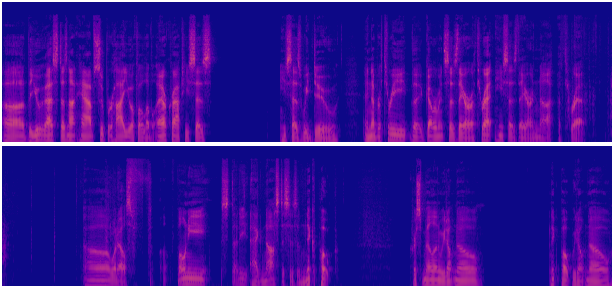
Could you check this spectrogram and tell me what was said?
Uh, the U.S. does not have super high UFO level aircraft. He says. He says we do. And number three, the government says they are a threat. He says they are not a threat. Uh, what else? Phony study agnosticism. Nick Pope. Chris Mellon, we don't know. Nick Pope, we don't know.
